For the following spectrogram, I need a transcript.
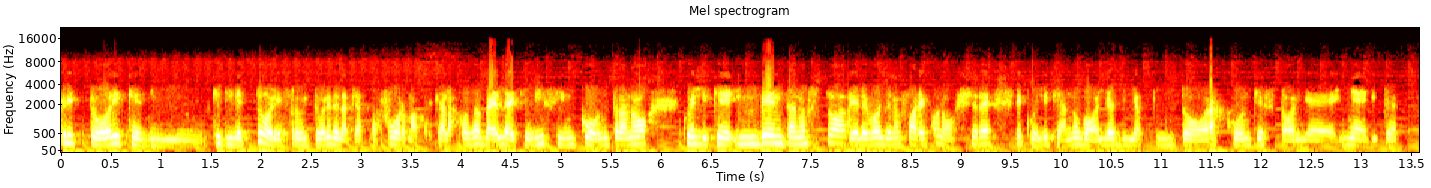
scrittori che di, che di, lettori e fruitori della piattaforma, perché la cosa bella è che lì si incontrano quelli che inventano storie e le vogliono fare conoscere e quelli che hanno voglia di appunto racconti e storie inedite.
